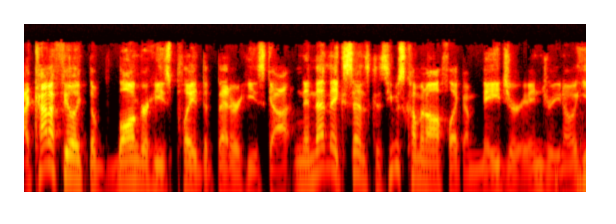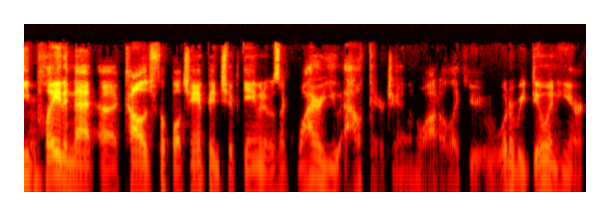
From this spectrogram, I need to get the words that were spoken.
I kind of feel like the longer he's played, the better he's gotten, and that makes sense because he was coming off like a major injury. You know, he mm-hmm. played in that uh, college football championship game, and it was like, why are you out there, Jaylen Waddle? Like, you, what are we doing here?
